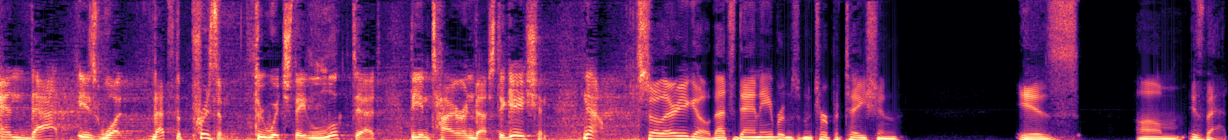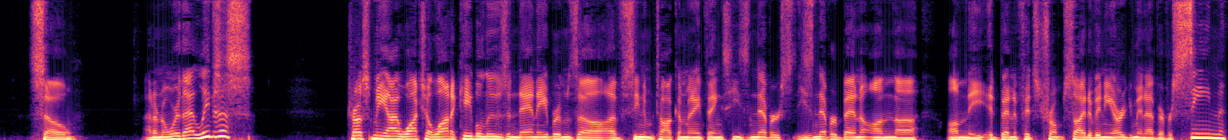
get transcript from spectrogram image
And that is what, that's the prism through which they looked at the entire investigation. Now, So there you go. That's Dan Abrams' interpretation. Is um is that so? I don't know where that leaves us. Trust me, I watch a lot of cable news, and Dan Abrams. Uh, I've seen him talk on many things. He's never he's never been on the on the it benefits Trump side of any argument I've ever seen.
